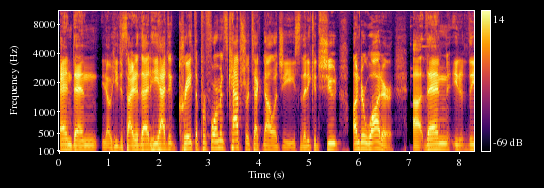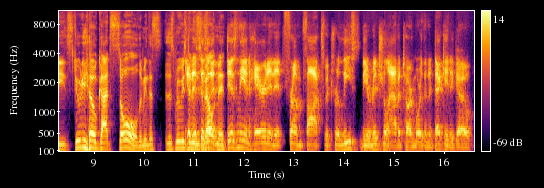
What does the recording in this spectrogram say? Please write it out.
And then, you know, he decided that he had to create the performance capture technology so that he could shoot underwater. Uh, then, you know, the studio got sold. I mean, this this movie's Yeah, been in this is a- development. Disney inherited it from Fox, which released the original Avatar more than a decade ago.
